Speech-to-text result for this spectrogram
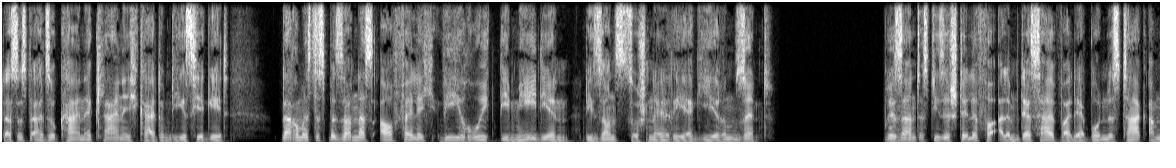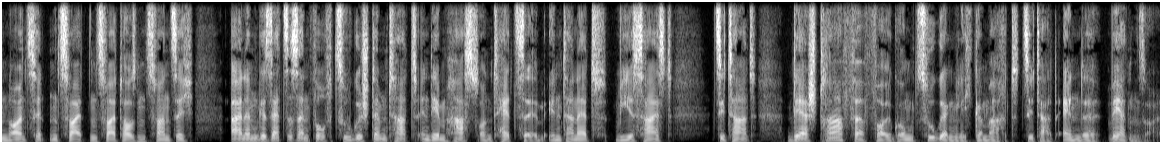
Das ist also keine Kleinigkeit, um die es hier geht. Darum ist es besonders auffällig, wie ruhig die Medien, die sonst so schnell reagieren, sind. Brisant ist diese Stille vor allem deshalb, weil der Bundestag am 19.02.2020 einem Gesetzesentwurf zugestimmt hat, in dem Hass und Hetze im Internet, wie es heißt, Zitat, der Strafverfolgung zugänglich gemacht, Zitat Ende, werden soll.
